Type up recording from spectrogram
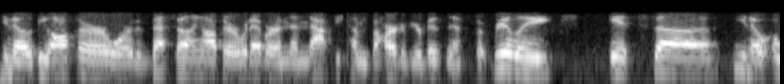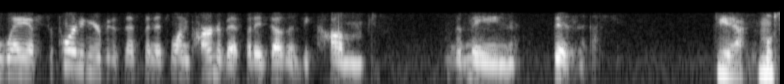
you know the author or the best selling author or whatever and then that becomes the heart of your business but really it's uh you know a way of supporting your business and it's one part of it but it doesn't become the main business yeah, most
